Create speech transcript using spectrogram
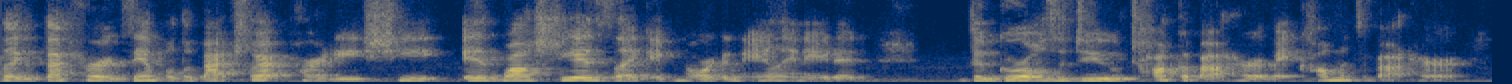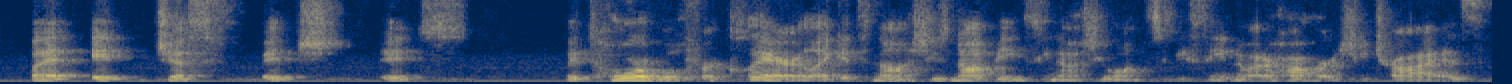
like that for example the bachelorette party she is while she is like ignored and alienated the girls do talk about her make comments about her but it just it's it's it's horrible for claire. Like it's not she's not being seen how she wants to be seen no matter how hard she tries.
